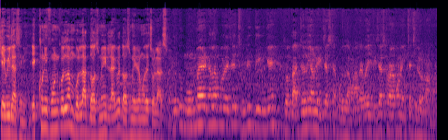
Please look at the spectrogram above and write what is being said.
কেবিল আসেনি। এক্ষুনি ফোন করলাম বলল আর দশ মিনিট লাগবে দশ মিনিটের মধ্যে চলে আসবে। কিন্তু মুম্বাইয়ের খেলা পড়েছে ছুটির দিনকে তো তার জন্যই আমি রিচার্জটা করলাম। আদারওয়াইজ রিচার্জ করার কোনো ইচ্ছা ছিল না আমার।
